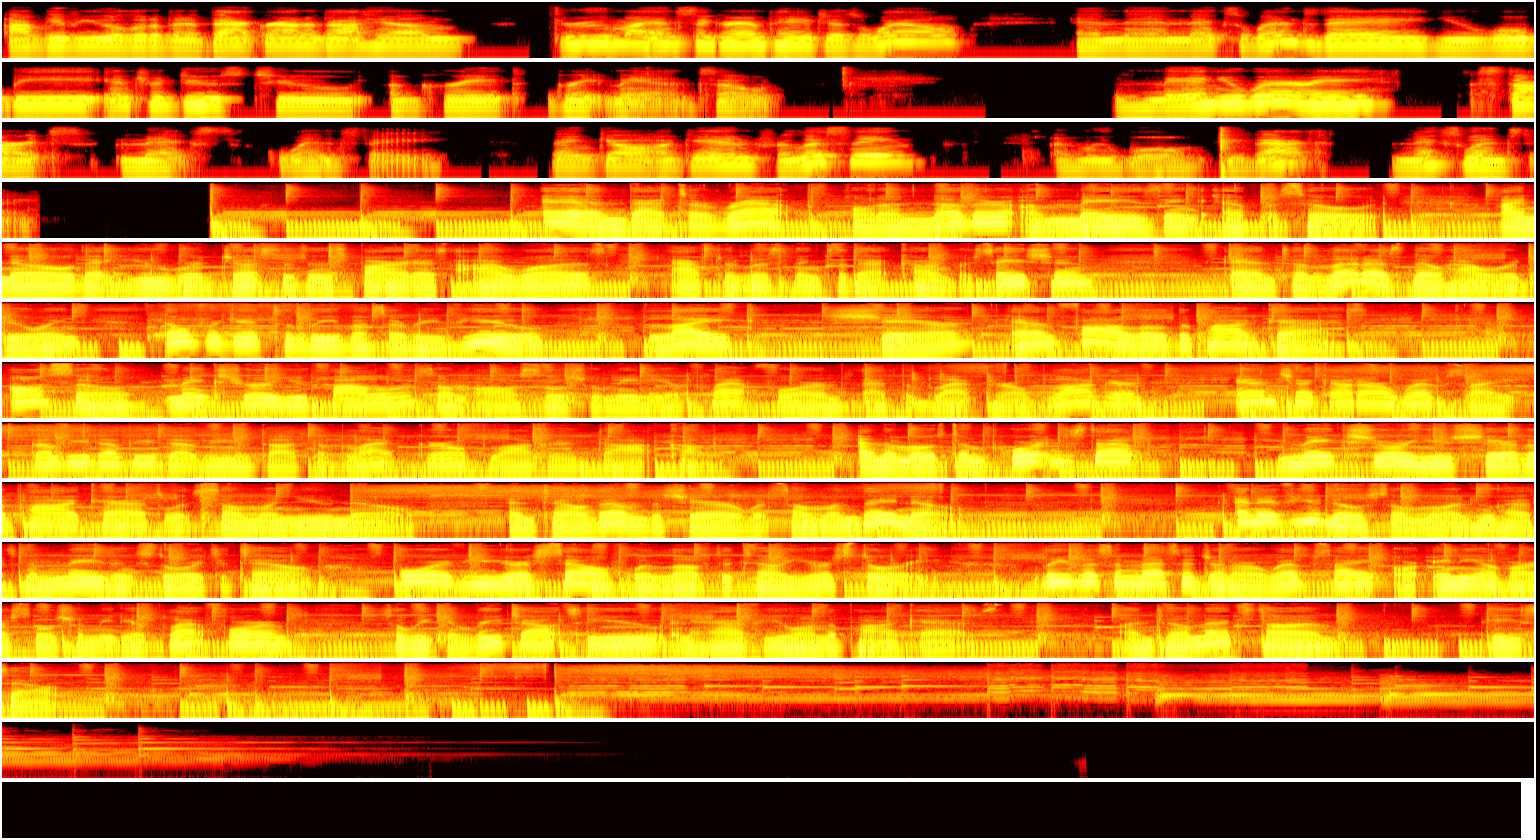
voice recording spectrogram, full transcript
I'll give you a little bit of background about him through my Instagram page as well. And then next Wednesday, you will be introduced to a great, great man. So, Manuary starts next Wednesday. Thank y'all again for listening, and we will be back next Wednesday. And that's a wrap on another amazing episode. I know that you were just as inspired as I was after listening to that conversation. And to let us know how we're doing, don't forget to leave us a review, like, share, and follow the podcast. Also, make sure you follow us on all social media platforms at the Black Girl Blogger and check out our website, www.theblackgirlblogger.com. And the most important step, make sure you share the podcast with someone you know and tell them to share with someone they know. And if you know someone who has an amazing story to tell, or if you yourself would love to tell your story, leave us a message on our website or any of our social media platforms so we can reach out to you and have you on the podcast. Until next time, peace out.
